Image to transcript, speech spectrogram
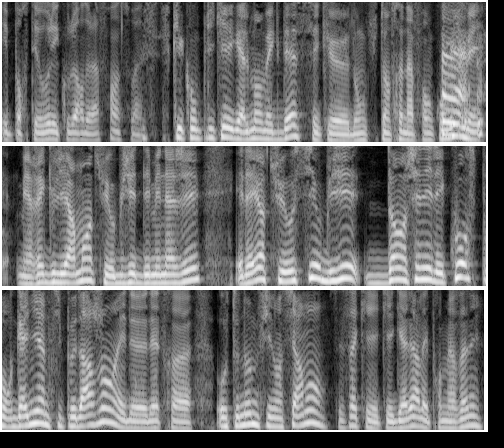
et porter haut les couleurs de la France, ouais. Ce qui est compliqué également, Megdes, c'est que donc tu t'entraînes à Franconville, Ah. mais, mais régulièrement tu es obligé de déménager. Et d'ailleurs, tu es aussi obligé d'enchaîner les courses pour gagner un petit peu d'argent et d'être euh, autonome financièrement. C'est ça qui est, qui est galère les premières années.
